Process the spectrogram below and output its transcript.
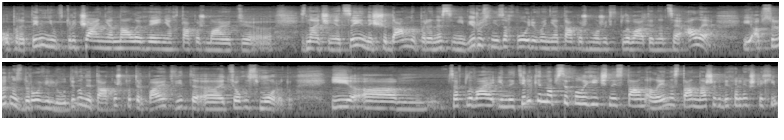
оперативні втручання на легенях також мають значення. Це і нещодавно перенесені вірусні захворювання також можуть впливати на це. Але і абсолютно здорові люди вони також потерпають від е, цього смороду. І е, це впливає і не тільки на психологічний стан, але й на стан наших дихальних шляхів.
